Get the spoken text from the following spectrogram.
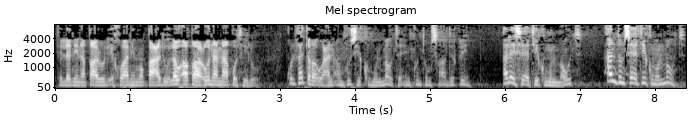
في الذين قالوا لإخوانهم وقعدوا لو أطاعونا ما قتلوا. قل فادرأوا عن أنفسكم الموت إن كنتم صادقين. أليس يأتيكم الموت؟ أنتم سيأتيكم الموت.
